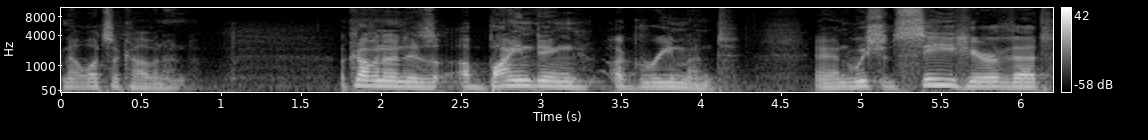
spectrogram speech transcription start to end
Now, what's a covenant? A covenant is a binding agreement. And we should see here that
